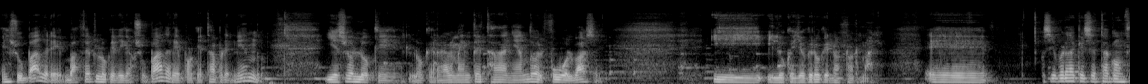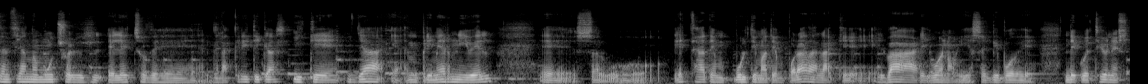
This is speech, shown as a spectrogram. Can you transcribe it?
es su padre, va a hacer lo que diga su padre porque está aprendiendo. Y eso es lo que, lo que realmente está dañando el fútbol base. Y, lo que yo creo que no es normal. Eh, Sí es verdad que se está concienciando mucho el, hecho de, las críticas y que ya en primer nivel, eh, salvo esta última temporada en la que el VAR y bueno y ese tipo de, cuestiones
